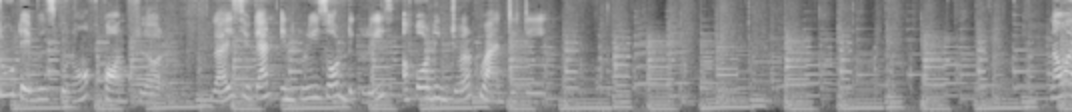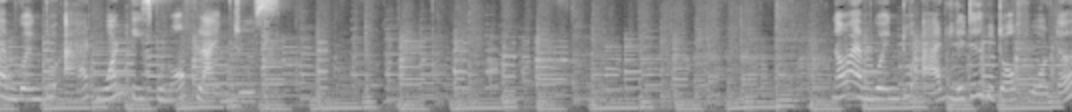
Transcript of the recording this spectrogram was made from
2 tablespoon of corn flour. Guys you can increase or decrease according to your quantity. Now I am going to add 1 teaspoon of lime juice. Am going to add little bit of water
